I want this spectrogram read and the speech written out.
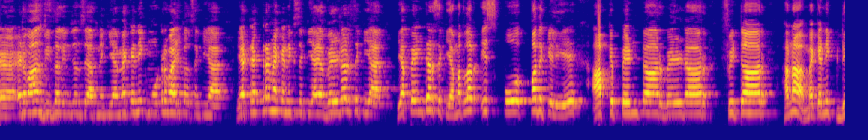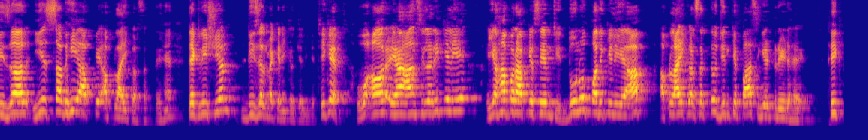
advance diesel engine से आपने किया है। मैकेनिक मोटर व्हीकल से किया है, या ट्रैक्टर मैकेनिक से किया है, या वेल्डर से किया है, या पेंटर से किया मतलब इस पद के लिए आपके पेंटर वेल्डर फिटर है ना? मैकेनिक डीजल ये सभी आपके अप्लाई कर सकते हैं। टेक्नीशियन डीजल मैकेनिकल के लिए, ठीक है? वो और यहाँ आंसिलरी के लिए, यहाँ पर आपके सेम चीज़। दोनों पद के लिए आप अप्लाई कर सकते हो, जिनके पास ये ट्रेड है, ठीक?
